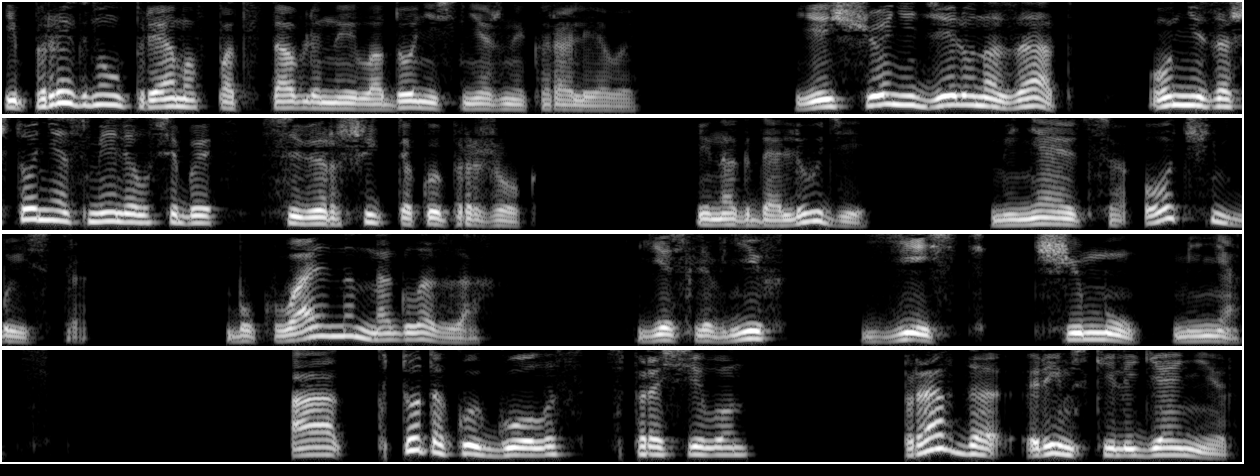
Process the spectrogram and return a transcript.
и прыгнул прямо в подставленные ладони снежной королевы. Еще неделю назад он ни за что не осмелился бы совершить такой прыжок. Иногда люди меняются очень быстро, буквально на глазах, если в них есть чему меняться. «А кто такой голос?» — спросил он. «Правда римский легионер?»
